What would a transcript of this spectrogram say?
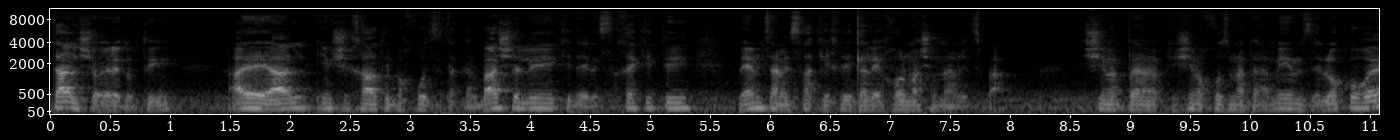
טל שואלת אותי, היי אייל, אם שחררתי בחוץ את הכלבה שלי כדי לשחק איתי, באמצע המשחק היא החליטה לאכול משהו מהרצפה. 90% מהפעמים זה לא קורה,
